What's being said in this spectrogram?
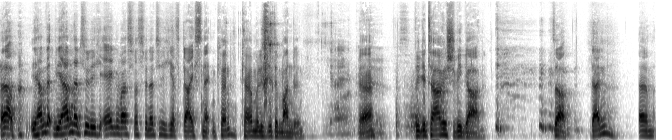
Ja, wir, haben, wir haben natürlich irgendwas, was wir natürlich jetzt gleich snacken können. Karamellisierte Mandeln. Ja? Vegetarisch, vegan. So, dann ähm,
